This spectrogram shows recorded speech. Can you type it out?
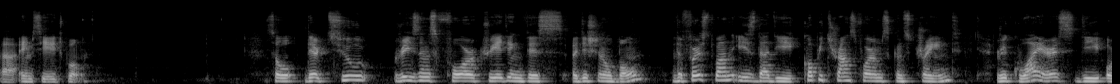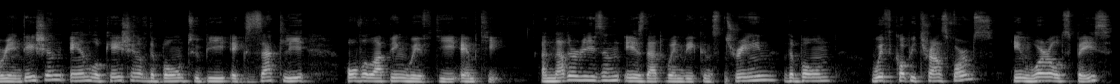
uh, MCH bone. So there are two reasons for creating this additional bone. The first one is that the copy transforms constraint requires the orientation and location of the bone to be exactly overlapping with the empty. Another reason is that when we constrain the bone with copy transforms in world space,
